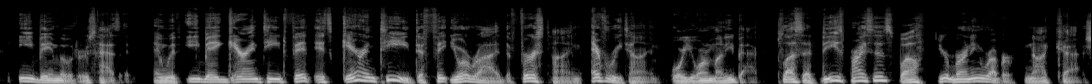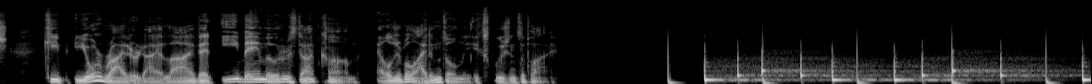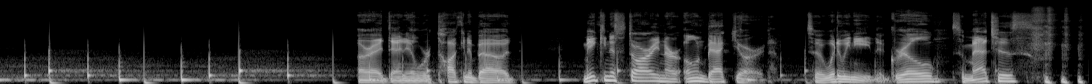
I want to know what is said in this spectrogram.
eBay Motors has it. And with eBay Guaranteed Fit, it's guaranteed to fit your ride the first time, every time, or your money back. Plus, at these prices, well, you're burning rubber, not cash. Keep your ride or die alive at ebaymotors.com. Eligible items only, exclusions apply. All right, Daniel, we're talking about making a star in our own backyard. So, what do we need? A grill, some matches?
